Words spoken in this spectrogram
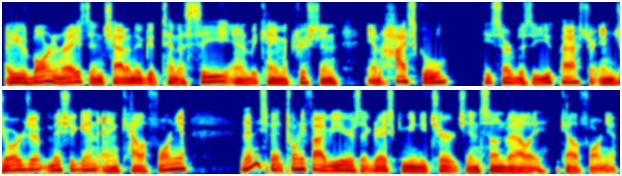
Uh, he was born and raised in Chattanooga, Tennessee, and became a Christian in high school. He served as a youth pastor in Georgia, Michigan, and California. And then he spent 25 years at Grace Community Church in Sun Valley, California.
